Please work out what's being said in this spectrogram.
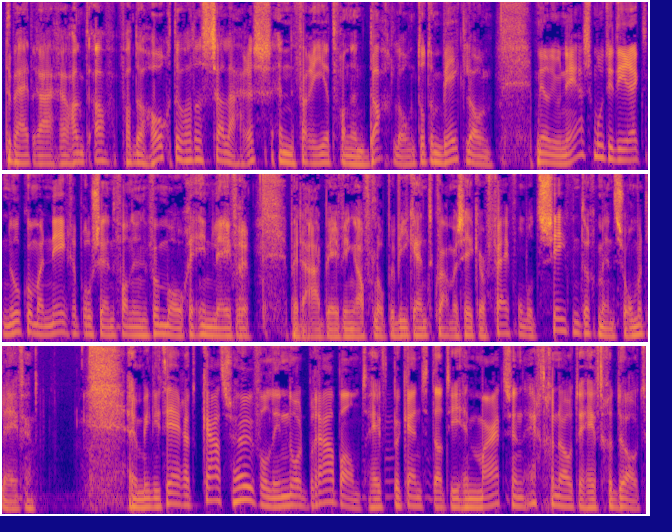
De bijdrage hangt af van de hoogte van het salaris en varieert van een dagloon tot een weekloon. Miljonairs moeten direct 0,9% van hun vermogen inleveren. Bij de aardbeving afgelopen weekend kwamen zeker 570 mensen om het leven. Een militair uit Kaatsheuvel in Noord-Brabant heeft bekend dat hij in maart zijn echtgenote heeft gedood.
